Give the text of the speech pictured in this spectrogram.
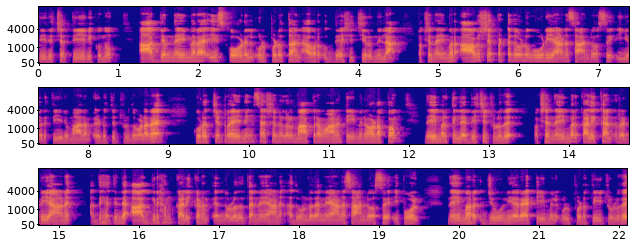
തിരിച്ചെത്തിയിരിക്കുന്നു. ആദ്യം നെയ്മറെ ഈ സ്കോഡിൽ ഉൾപ്പെടുത്താൻ അവർ ഉദ്ദേശിച്ചിരുന്നില്ല. പക്ഷെ നെയ്മർ ആവശ്യപ്പെട്ടതോടുകൂടിയാണ് സാന്റോസ് ഈ ഒരു തീരുമാനം എടുത്തിട്ടുള്ളത്. വളരെ കുറച്ച് ട്രെയിനിങ് സെഷനുകൾ മാത്രമാണ് ടീമിനോടൊപ്പം നെയ്മർക്ക് ലഭിച്ചിട്ടുള്ളത്. പക്ഷെ നെയ്മർ കളിക്കാൻ റെഡിയാണ് അദ്ദേഹത്തിന്റെ ആഗ്രഹം കളിക്കണം എന്നുള്ളത് തന്നെയാണ്. അതുകൊണ്ട് തന്നെയാണ് സാന്റോസ് ഇപ്പോൾ നെയ്മർ ജൂനിയറെ ടീമിൽ ഉൾപ്പെടുത്തിയിട്ടുള്ളത്.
